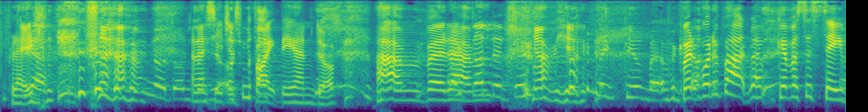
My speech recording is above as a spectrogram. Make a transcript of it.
plane. no, don't Unless you just bite the end off. Um, but um, I've done that too. Have you? like peeled my avocado. But what about uh, give us a save,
